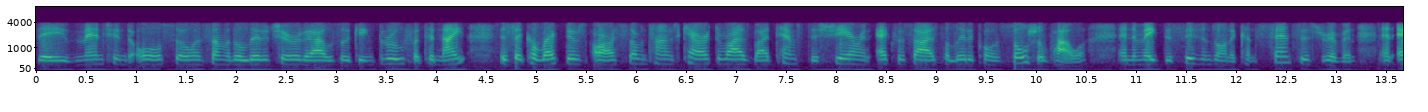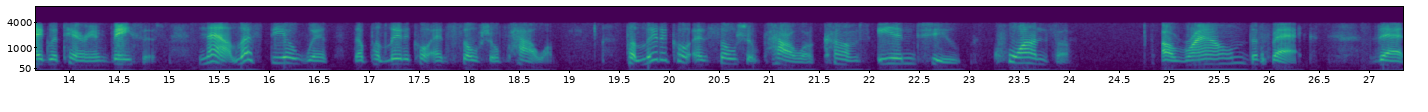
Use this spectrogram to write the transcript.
they've mentioned also in some of the literature that I was looking through for tonight, they said collectives are sometimes characterized by attempts to share and exercise political and social power and to make decisions on a consensus driven and egalitarian basis. Now, let's deal with the political and social power political and social power comes into Kwanzaa around the fact that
